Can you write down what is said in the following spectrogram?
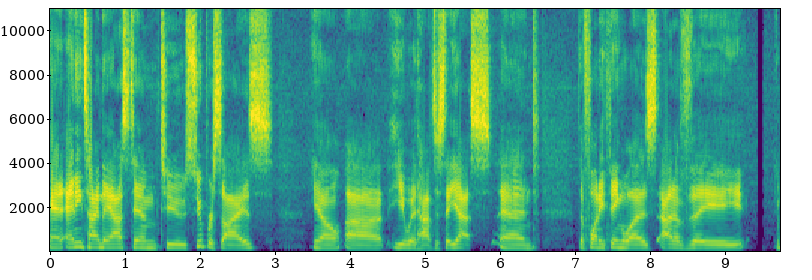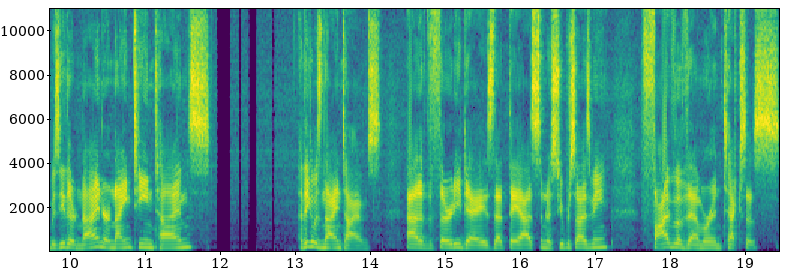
And anytime they asked him to supersize, you know, uh, he would have to say yes. And the funny thing was, out of the, it was either nine or 19 times, I think it was nine times out of the 30 days that they asked him to supersize me, five of them were in Texas,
